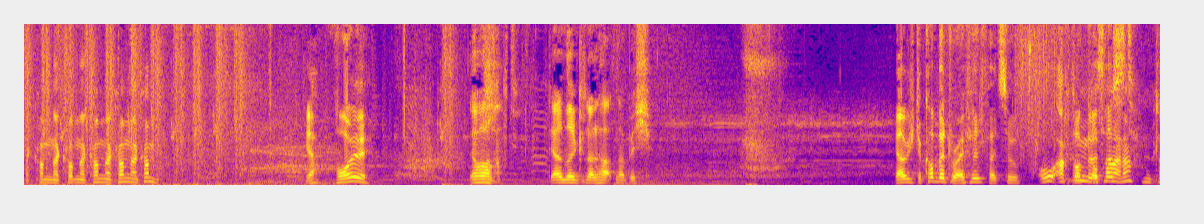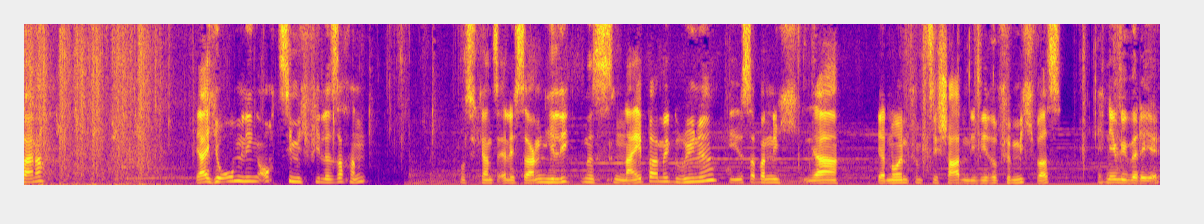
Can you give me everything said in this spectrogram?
Na komm, na komm, na komm, na komm, na komm. Jawoll. Oh, der andere knallharten habe ich. Ja, habe ich eine Combat Rifle, falls du. Oh, Achtung, Bock da ist drauf einer. Ein kleiner. Ja, hier oben liegen auch ziemlich viele Sachen. Muss ich ganz ehrlich sagen. Hier liegt eine Sniper, eine grüne. Die ist aber nicht, ja, ja 59 Schaden. Die wäre für mich was. Ich nehme lieber die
